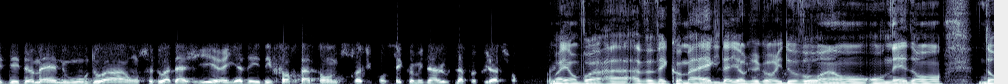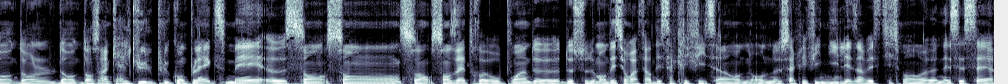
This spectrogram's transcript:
des, domaines où on, doit, on se doit d'agir. Il y a des, fortes attentes, que ce soit du conseil communal ou de la population. Oui, on voit à, Vevey comme à Aigle, d'ailleurs, Grégory Deveau, hein, on, est dans dans, dans, dans, un calcul plus complexe, mais euh, sans, sans, sans, être au point de, de, se demander si on va faire des sacrifices. Hein. On, ne sacrifie ni les investissements euh, nécessaires,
